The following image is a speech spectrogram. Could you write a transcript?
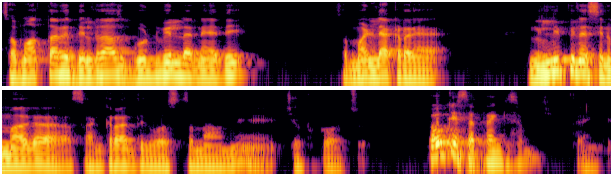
సో మొత్తానికి దిల్ రాజు గుడ్ విల్ అనేది సో మళ్ళీ అక్కడ నిలిపిన సినిమాగా సంక్రాంతికి వస్తున్నామని చెప్పుకోవచ్చు. Okay sir thank you so much. Thank you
